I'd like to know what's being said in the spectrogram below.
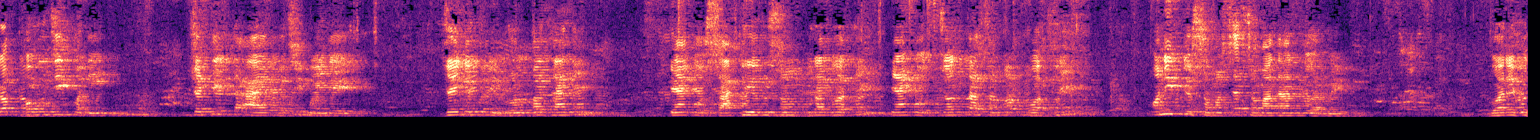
र फौजी पनि जटिलता आएपछि मैले जहिले पनि रोल्पा जाने त्यहाँको साथीहरूसँग कुरा गर्ने त्यहाँको जनतासँग बस्ने अनि त्यो समस्या समाधान गर्ने गरेको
